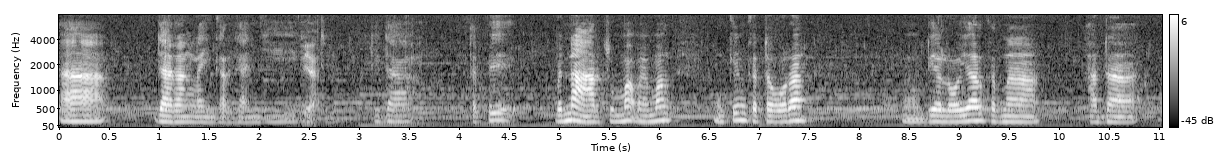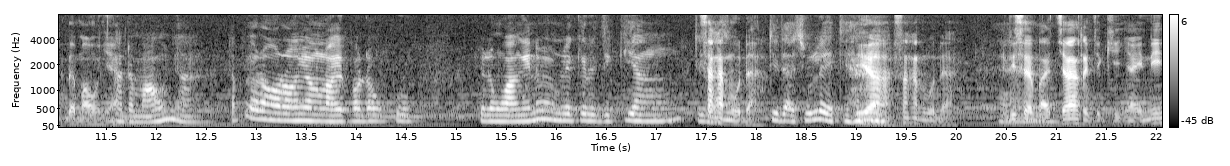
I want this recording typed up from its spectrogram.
ah, jarang lah ingkar janji. Ya. Gitu. Tidak, tapi benar. Cuma memang mungkin kata orang eh, dia loyal karena ada Ada maunya. ada maunya. Tapi orang-orang yang lahir pada Uku Julungwangi ini memiliki rezeki yang tidak, Sangat mudah. tidak sulit ya. Iya, sangat mudah. Jadi saya baca rezekinya ini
